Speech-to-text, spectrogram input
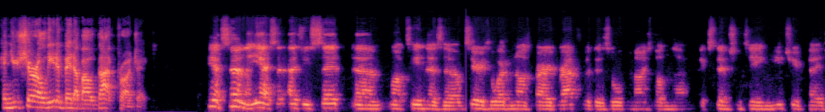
Can you share a little bit about that project? Yes, certainly. Yes, as you said, um, Martin, there's a series of webinars Barry Bradford has organized on the Extension Team YouTube page.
